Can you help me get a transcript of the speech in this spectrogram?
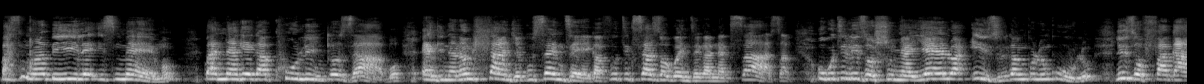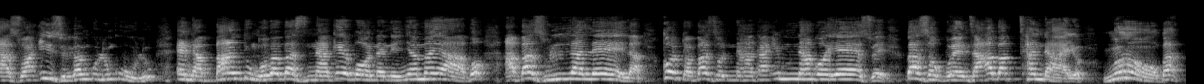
Basinqabile isimemo banake kakhulu into zabo and namhlanje kusenzeka futhi kusazokwenzeka nakusasa ukuthi lizoshunyayelwa izwi likaNkuluNkulu lizofakazwa izwi likaNkuluNkulu and abantu ngoba bazinake bona nenyama yabo abazulalela kodwa bazonaka iminako yezwe bazokwenza abakuthandayo ngoba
